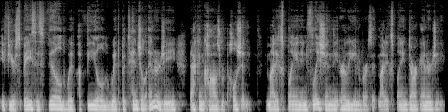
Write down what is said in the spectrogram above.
if your space is filled with a field with potential energy, that can cause repulsion. It might explain inflation in the early universe, it might explain dark energy.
